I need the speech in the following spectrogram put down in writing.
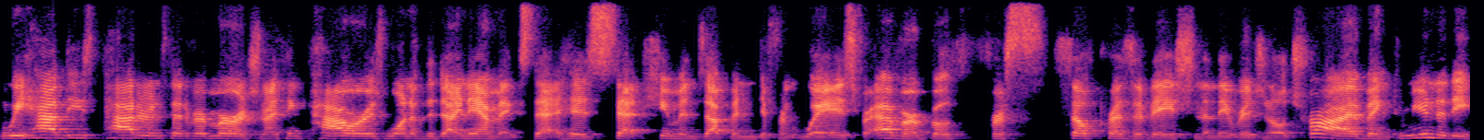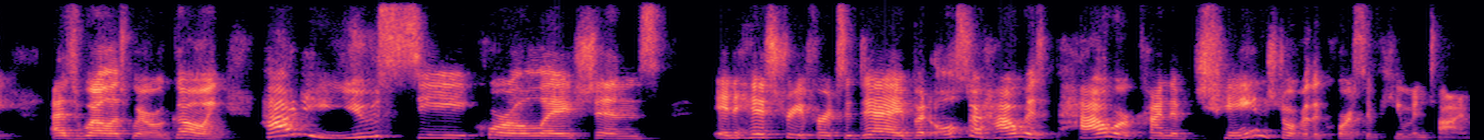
we have these patterns that have emerged. And I think power is one of the dynamics that has set humans up in different ways forever, both for self preservation and the original tribe and community, as well as where we're going. How do you see correlations in history for today, but also how has power kind of changed over the course of human time?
